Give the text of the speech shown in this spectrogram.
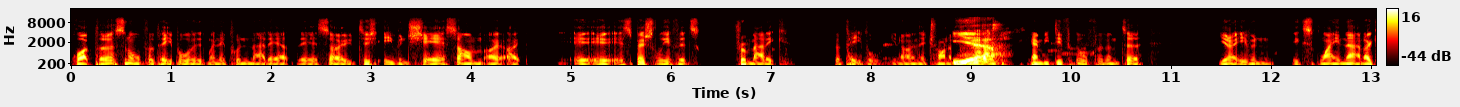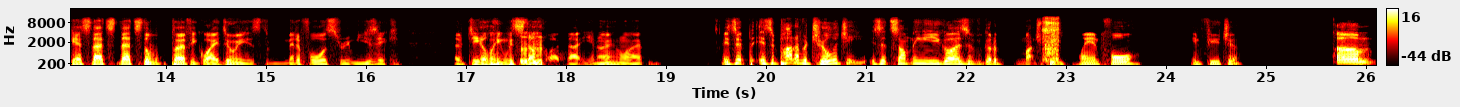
quite personal for people when they're putting that out there. So to even share some, I, I especially if it's traumatic for people, you know, and they're trying to yeah it can be difficult for them to you know even explain that. I guess that's that's the perfect way of doing it is metaphors through music of dealing with stuff like that you know like is it is it part of a trilogy? Is it something you guys have got a much big plan for in future? Um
